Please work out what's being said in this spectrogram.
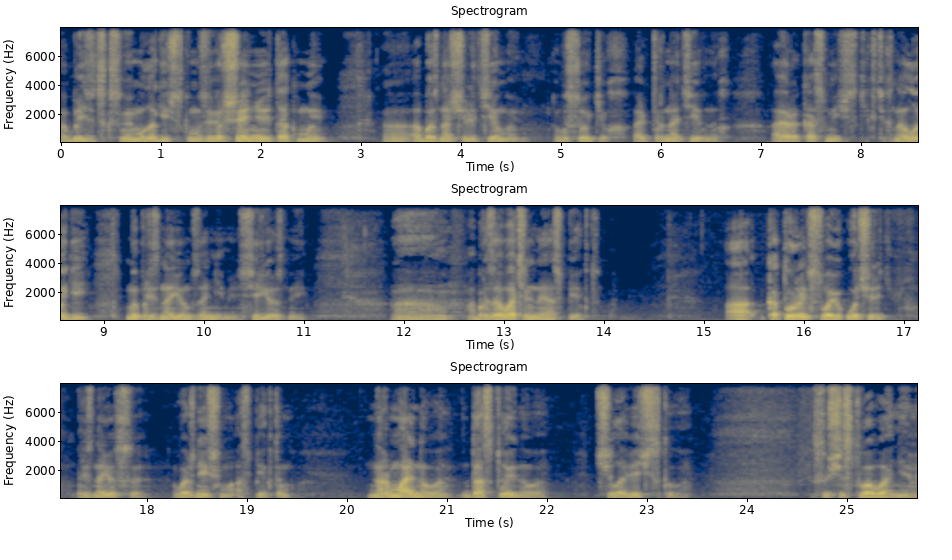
близится к своему логическому завершению. Итак, мы а, обозначили темы высоких, альтернативных аэрокосмических технологий. Мы признаем за ними серьезный а, образовательный аспект, а который, в свою очередь, признается важнейшим аспектом нормального, достойного человеческого существования,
